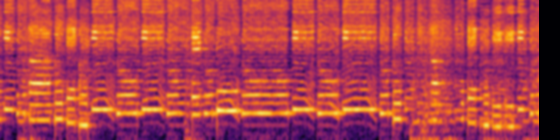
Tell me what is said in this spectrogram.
Thank you.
